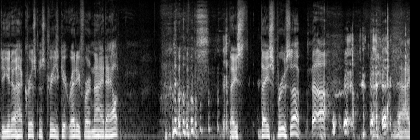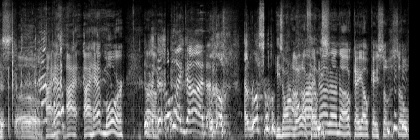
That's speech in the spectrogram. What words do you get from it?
do you know how Christmas trees get ready for a night out? they they spruce up. Nice. Oh. I have I, I have more. Uh, Oh my God. Well, uh, Russell. He's on a roll, all right, folks. no, no, no. Okay, okay. So so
